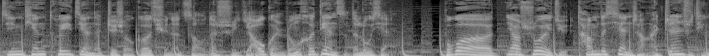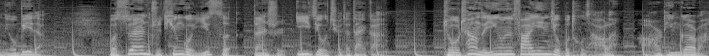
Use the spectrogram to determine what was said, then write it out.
今天推荐的这首歌曲呢，走的是摇滚融合电子的路线。不过要说一句，他们的现场还真是挺牛逼的。我虽然只听过一次，但是依旧觉得带感。主唱的英文发音就不吐槽了，好好听歌吧。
